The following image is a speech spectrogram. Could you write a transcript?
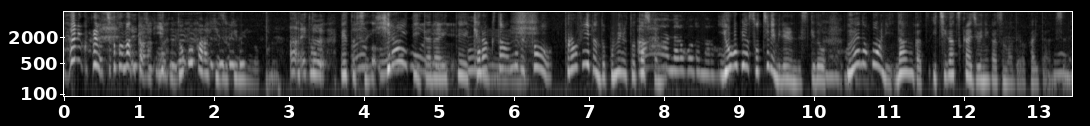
何これ、ちょっとなんか。ちょっと待って、どこから日付見るのこれ。ああえっとえっと、開いていただいて、うんキャラクターを見ると、プロフィールのとこ見ると確かに、なるほどなるほど。曜日はそっちで見れるんですけど、上の方に何月、1月から12月までは書いてあるんですよね。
